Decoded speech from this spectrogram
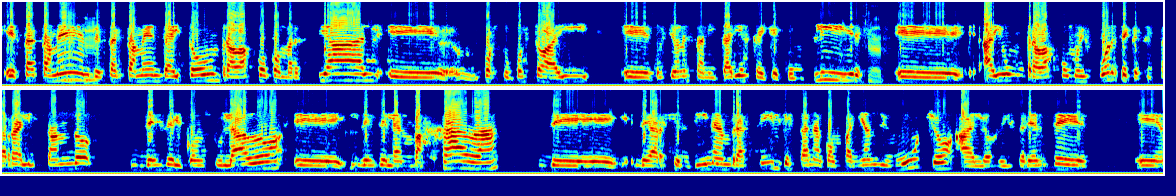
Exactamente, exactamente. Hay todo un trabajo comercial, eh, por supuesto hay eh, cuestiones sanitarias que hay que cumplir. Eh, hay un trabajo muy fuerte que se está realizando desde el consulado eh, y desde la embajada de, de Argentina en Brasil que están acompañando y mucho a los diferentes eh,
